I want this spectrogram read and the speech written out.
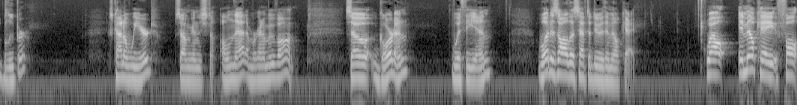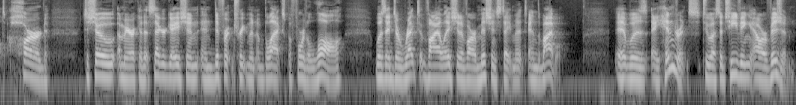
blooper. It was kind of weird, so I'm going to just own that, and we're going to move on. So Gordon, with the N, what does all this have to do with MLK? Well, MLK fought hard to show America that segregation and different treatment of blacks before the law was a direct violation of our mission statement and the Bible. It was a hindrance to us achieving our vision,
